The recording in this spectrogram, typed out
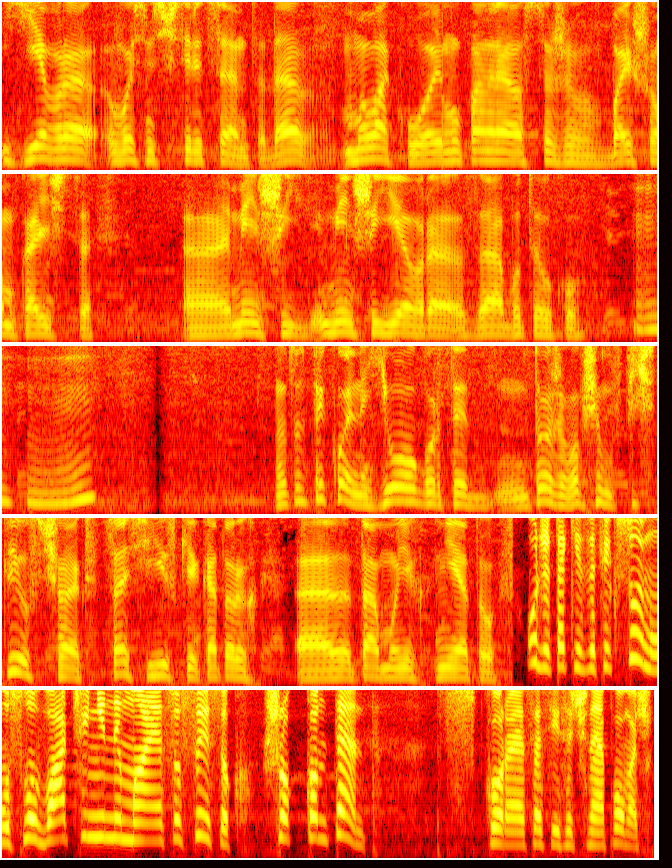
евро 84 цента, да. Молоко ему понравилось тоже в большом количестве, э, меньше, меньше евро за бутылку. Ну, тут прикольно. Йогурты м, тоже. В общем, впечатлился человек. Сосиски, которых э, там у них нету. Отже, так і зафіксуємо, у Словаччині немає сосисок. Шок-контент. Скорая сосисочная помощь.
